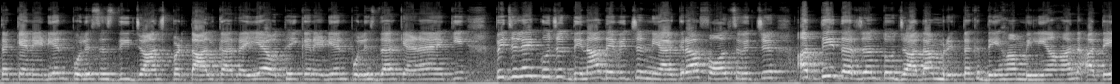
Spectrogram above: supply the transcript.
ਤਾਂ ਕੈਨੇਡੀਅਨ ਪੁਲਿਸ ਇਸ ਦੀ ਜਾਂਚ ਪੜਤਾਲ ਕਰ ਰਹੀ ਹੈ। ਉੱਥੇ ਹੀ ਕੈਨੇਡੀਅਨ ਪੁਲਿਸ ਦਾ ਕਹਿਣਾ ਹੈ ਕਿ ਪਿਛਲੇ ਕੁਝ ਦਿਨਾਂ ਦੇ ਵਿੱਚ ਨਿਆਗਰਾ ਫਾਲਸ ਵਿੱਚ ਅੱਧੀ ਦਰਜਨ ਤੋਂ ਜ਼ਿਆਦਾ ਮ੍ਰਿਤਕ ਦੇਹਾਂ ਮਿਲੀਆਂ ਹਨ ਅਤੇ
